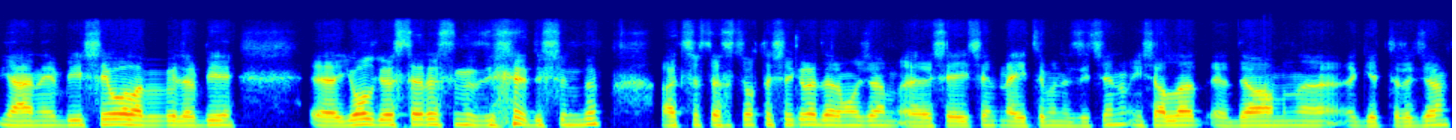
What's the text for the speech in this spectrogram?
yani bir şey olabilir, bir e, yol gösterirsiniz diye düşündüm. Açıkçası çok teşekkür ederim hocam e, şey için, eğitiminiz için. İnşallah e, devamını getireceğim.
